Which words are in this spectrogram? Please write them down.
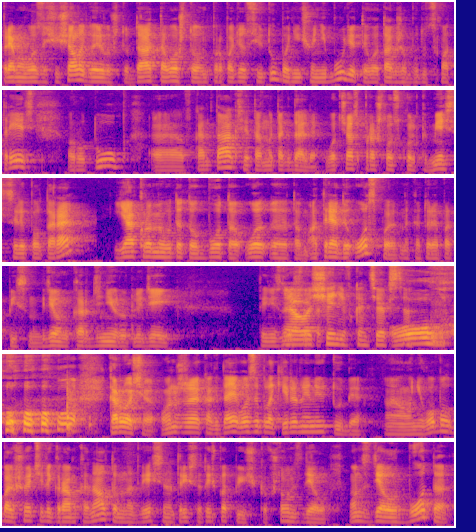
прямо его защищал и говорил, что да, от того, что он пропадет с Ютуба, ничего не будет, его также будут смотреть, Рутуб, э, ВКонтакте там и так далее. Вот сейчас прошло сколько, месяц или полтора, я, кроме вот этого бота, о, э, там, отряды ОСПы, на который я подписан, где он координирует людей ты не знаешь, Я вообще это... не в контексте. Короче, он же, когда его заблокировали на Ютубе, у него был большой телеграм-канал, там на 200-300 на тысяч подписчиков. Что он сделал? Он сделал бота,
